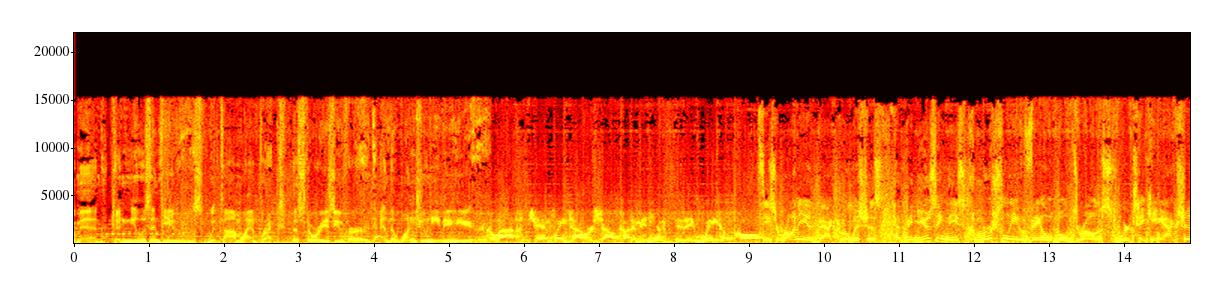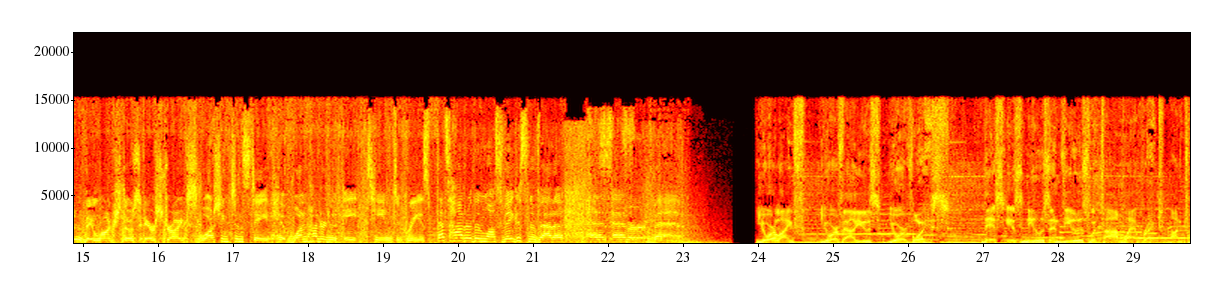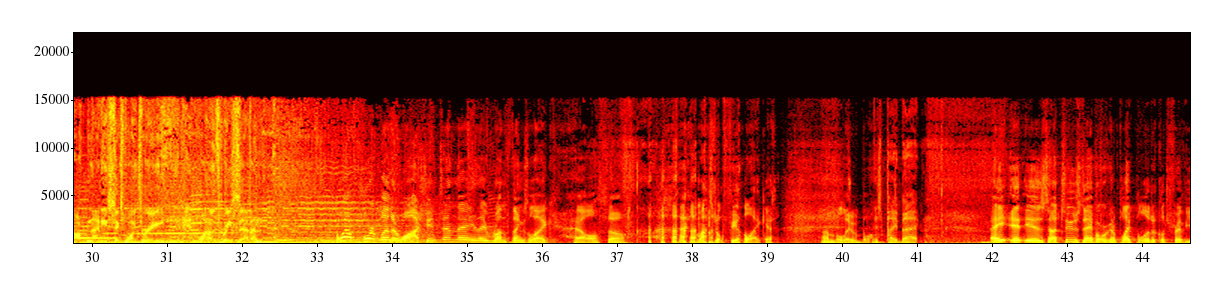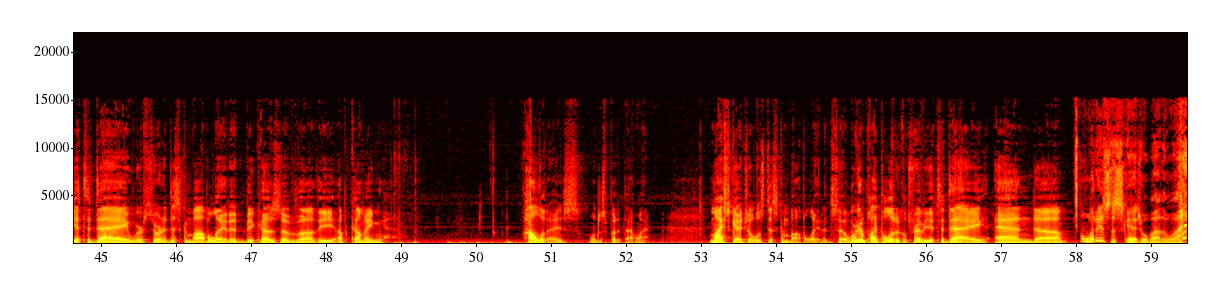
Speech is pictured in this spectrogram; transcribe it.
Welcome in to News and Views with Tom Lamprecht. The stories you've heard and the ones you need to hear. The collapse of Champlain Tower South Condominium is a wake up call. These Iranian backed militias have been using these commercially available drones. We're taking action. They launched those airstrikes. Washington state hit 118 degrees. That's hotter than Las Vegas, Nevada has ever been. Your life, your values, your voice. This is News and Views with Tom Lamprecht on Talk 96.3 and 1037. Well, Portland and Washington, they, they run things like hell, so I might as well feel like it. Unbelievable. It's payback. Hey, it is uh, Tuesday, but we're going to play political trivia today. We're sort of discombobulated because of uh, the upcoming holidays. We'll just put it that way. My schedule is discombobulated, so we're going to play political trivia today, and uh, What is the schedule, by the way?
